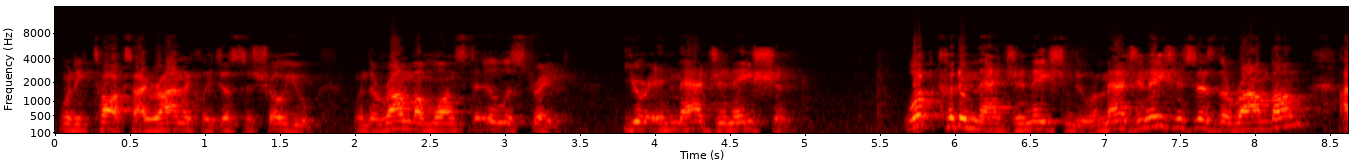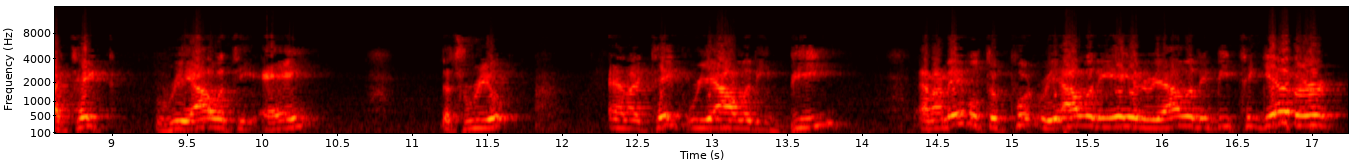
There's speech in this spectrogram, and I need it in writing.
when he talks, ironically, just to show you, when the Rambam wants to illustrate your imagination, what could imagination do? Imagination, says the Rambam, I take reality A, that's real, and I take reality B, and I'm able to put reality A and reality B together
